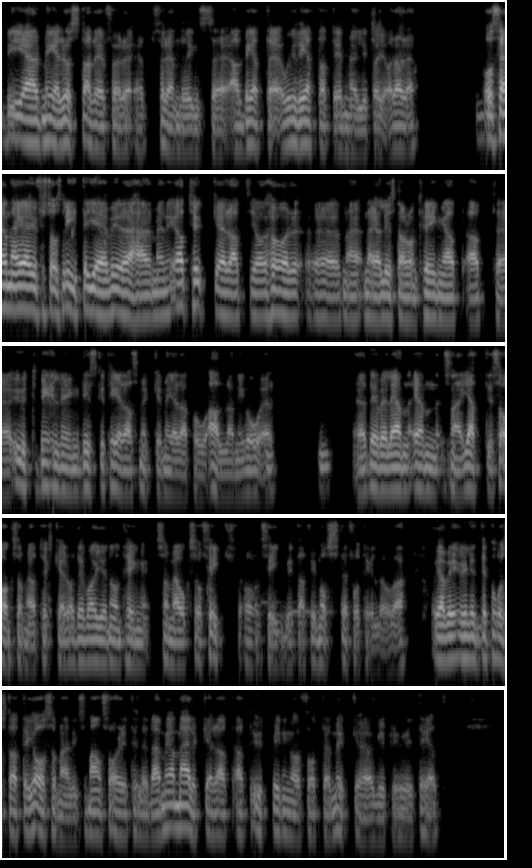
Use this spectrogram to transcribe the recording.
vi är mer rustade för ett förändringsarbete och vi vet att det är möjligt att göra det. Och sen är jag ju förstås lite jävig i det här, men jag tycker att jag hör eh, när, när jag lyssnar omkring att, att eh, utbildning diskuteras mycket mera på alla nivåer. Eh, det är väl en, en sån här jättesak som jag tycker och det var ju någonting som jag också fick av Sigrid att vi måste få till. Då, va? Och jag vill, vill, inte påstå att det är jag som är liksom ansvarig till det där, men jag märker att, att utbildning har fått en mycket högre prioritet.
